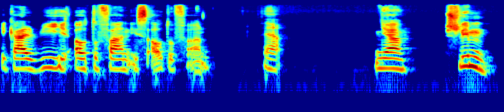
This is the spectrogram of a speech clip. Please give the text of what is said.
egal wie, Autofahren ist Autofahren. Ja. Ja, schlimm.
